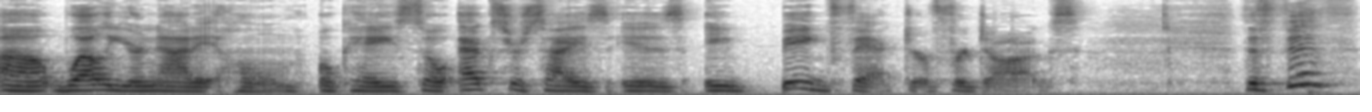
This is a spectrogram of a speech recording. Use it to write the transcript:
uh, while you're not at home. Okay, so exercise is a big factor for dogs. The fifth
